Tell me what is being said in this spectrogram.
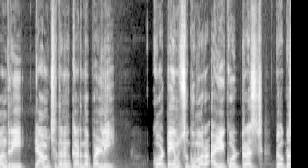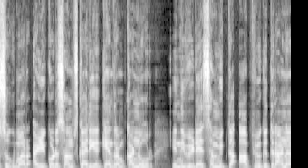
മന്ത്രി രാമചന്ദ്രൻ കടന്നപ്പള്ളി. കോട്ടയം സുകുമാർ അഴീക്കോട് ട്രസ്റ്റ് ഡോക്ടർ സുകുമാർ അഴീക്കോട് സാംസ്കാരിക കേന്ദ്രം കണ്ണൂർ എന്നിവയുടെ സംയുക്ത ആഭിമുഖ്യത്തിലാണ്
